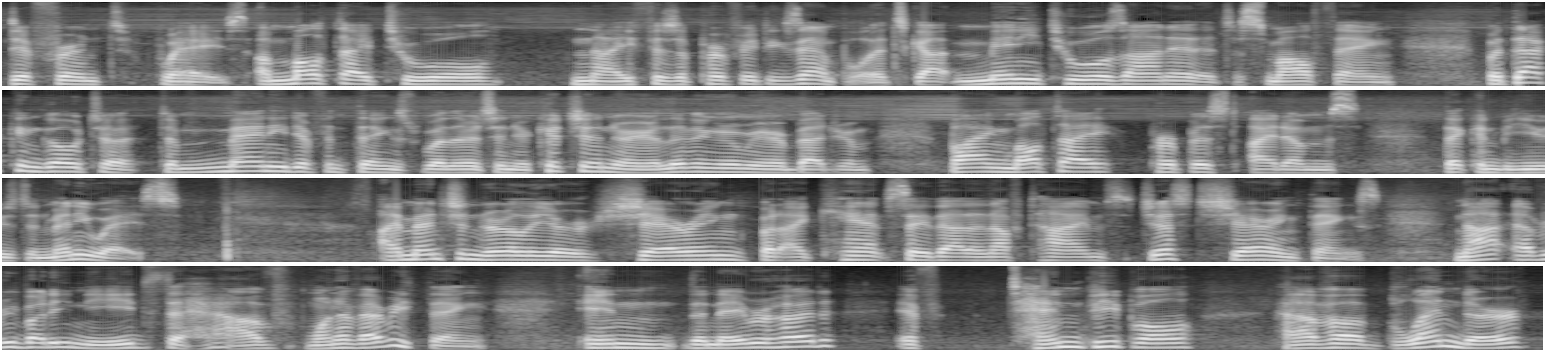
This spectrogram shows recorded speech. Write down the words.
different ways. A multi-tool knife is a perfect example. It's got many tools on it, it's a small thing, but that can go to, to many different things, whether it's in your kitchen or your living room or your bedroom. Buying multi-purposed items that can be used in many ways. I mentioned earlier sharing, but I can't say that enough times. Just sharing things. Not everybody needs to have one of everything. In the neighborhood, if 10 people have a blender,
